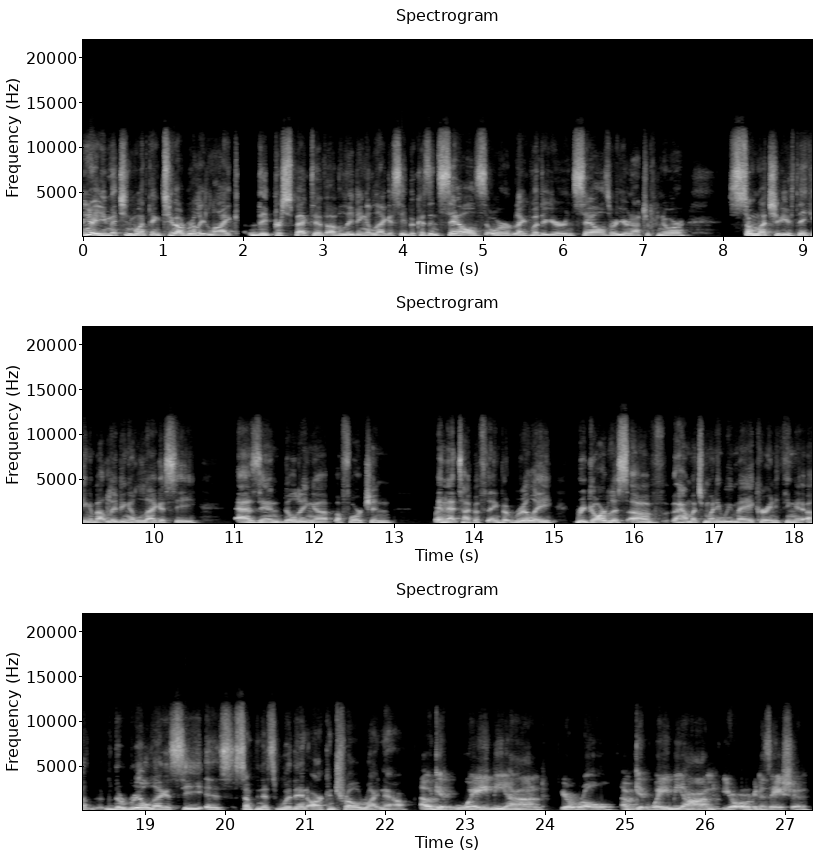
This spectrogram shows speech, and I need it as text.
You know you mentioned one thing too. I really like the perspective of leaving a legacy because in sales or like whether you're in sales or you're an entrepreneur so much of you thinking about leaving a legacy as in building up a fortune right. and that type of thing. But really, regardless of how much money we make or anything, uh, the real legacy is something that's within our control right now. I would get way beyond your role. I would get way beyond your organization.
